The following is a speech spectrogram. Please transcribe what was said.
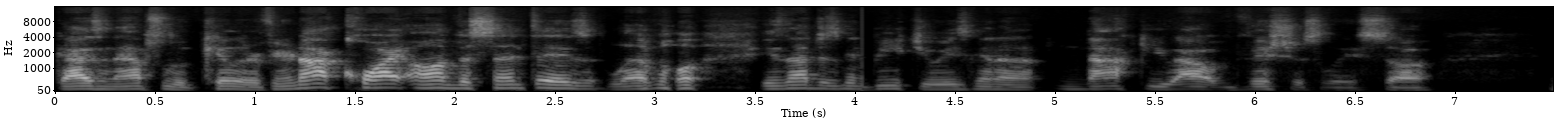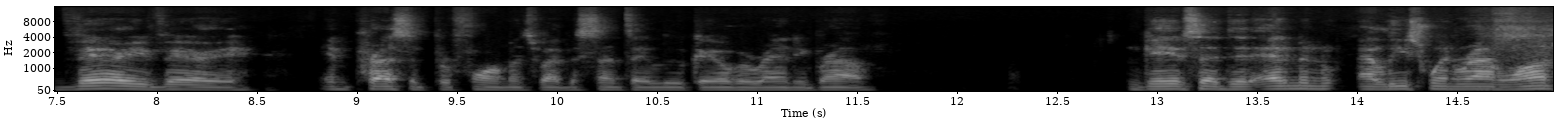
Guy's an absolute killer. If you're not quite on Vicente's level, he's not just going to beat you, he's going to knock you out viciously. So, very, very impressive performance by Vicente Luque over Randy Brown. Gabe said, "Did Edmen at least win round one?"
